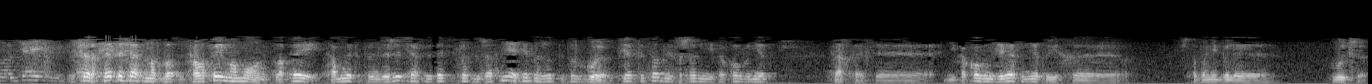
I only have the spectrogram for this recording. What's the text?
ну, есть- Еще раз, это сейчас клопей мамон, клопей, кому это принадлежит, сейчас эти 500 лежат мне, а те принадлежат 500 гою. Те 500 мне совершенно никакого нет, как сказать, э, никакого интереса нету их, э, чтобы они были лучше.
